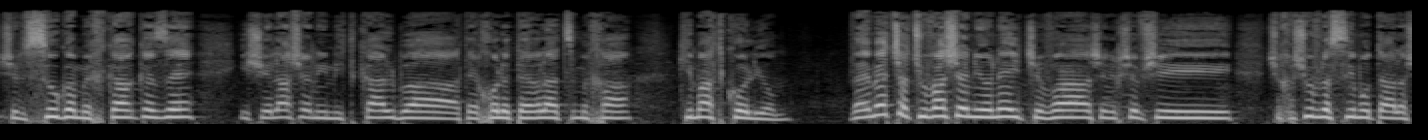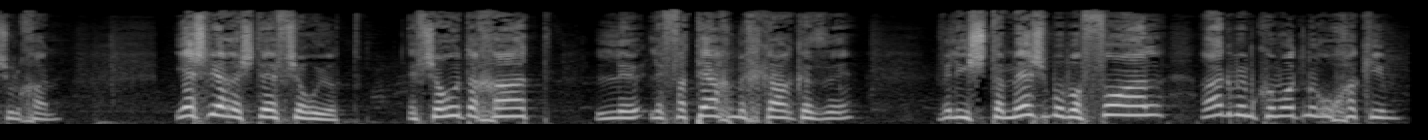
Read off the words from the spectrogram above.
של סוג המחקר כזה, היא שאלה שאני נתקל בה, אתה יכול לתאר לעצמך, כמעט כל יום. והאמת שהתשובה שאני עונה היא תשובה שאני חושב שהיא, שחשוב לשים אותה על השולחן. יש לי הרי שתי אפשרויות. אפשרות אחת, לפתח מחקר כזה, ולהשתמש בו בפועל רק במקומות מרוחקים.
